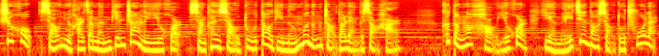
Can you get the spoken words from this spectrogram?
之后，小女孩在门边站了一会儿，想看小杜到底能不能找到两个小孩，可等了好一会儿也没见到小杜出来。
